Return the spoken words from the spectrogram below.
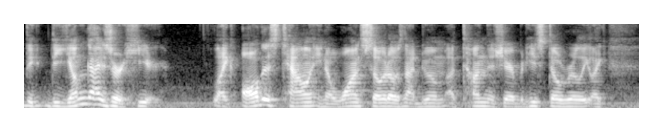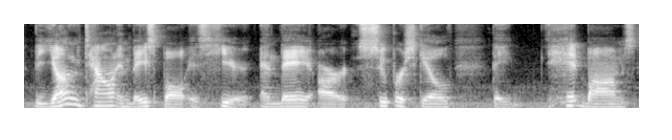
the the young guys are here. Like all this talent, you know, Juan Soto's not doing a ton this year, but he's still really like the young talent in baseball is here and they are super skilled. They hit bombs,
